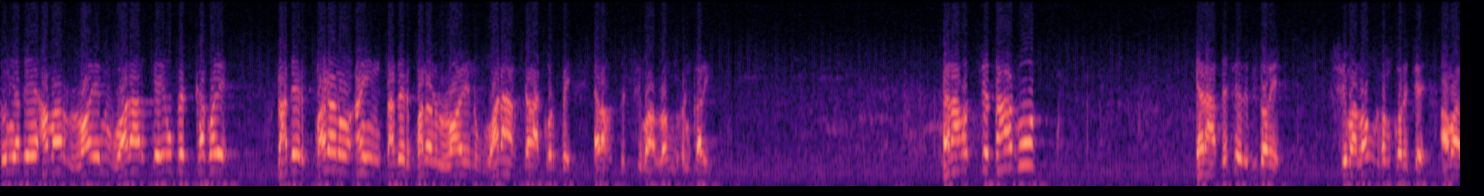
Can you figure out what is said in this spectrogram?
দুনিয়াতে আমার লয়েন ওয়ার্ডারকে উপেক্ষা করে তাদের বানানো আইন, তাদের বানানো ল এন্ড ওয়ারার যারা করবে, এরা হচ্ছে সীমা লঙ্ঘনকারী। এরা হচ্ছে তাগুত। এরা দেশের ভিতরে সীমা লঙ্ঘন করেছে, আমার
